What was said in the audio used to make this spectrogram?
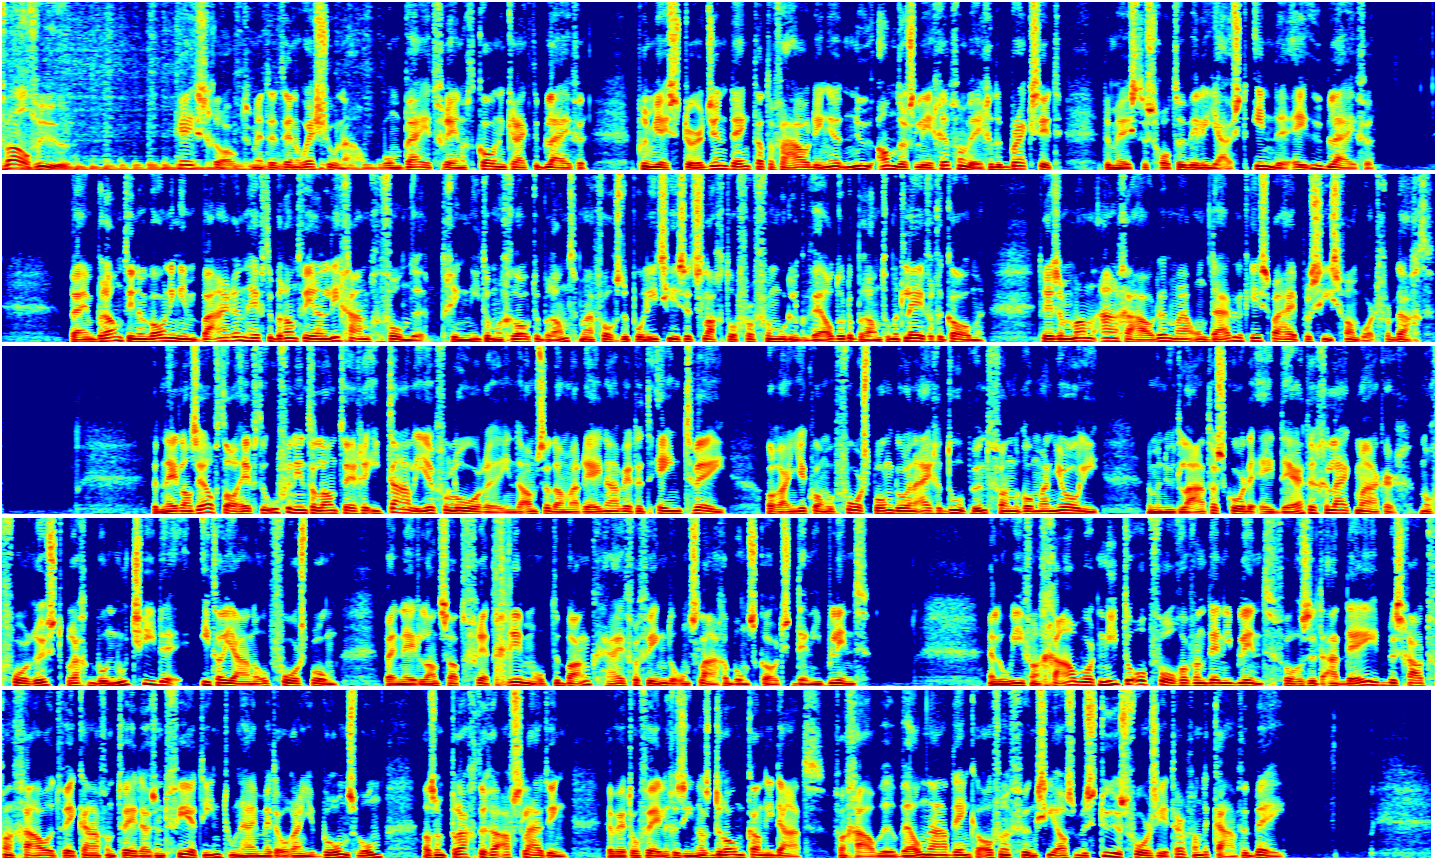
12 uur. Kees Groot met het NOS-journaal om bij het Verenigd Koninkrijk te blijven. Premier Sturgeon denkt dat de verhoudingen nu anders liggen vanwege de brexit. De meeste Schotten willen juist in de EU blijven. Bij een brand in een woning in Baren heeft de brandweer een lichaam gevonden. Het ging niet om een grote brand, maar volgens de politie is het slachtoffer vermoedelijk wel door de brand om het leven gekomen. Er is een man aangehouden, maar onduidelijk is waar hij precies van wordt verdacht. Het Nederlands elftal heeft de oefeninterland tegen Italië verloren. In de Amsterdam Arena werd het 1-2. Oranje kwam op voorsprong door een eigen doelpunt van Romagnoli. Een minuut later scoorde Eder de gelijkmaker. Nog voor rust bracht Bonucci de Italianen op voorsprong. Bij Nederland zat Fred Grim op de bank. Hij verving de ontslagen bondscoach Danny Blind. En Louis van Gaal wordt niet de opvolger van Danny Blind. Volgens het AD beschouwt van Gaal het WK van 2014, toen hij met Oranje brons won, als een prachtige afsluiting. Hij werd door velen gezien als droomkandidaat. Van Gaal wil wel nadenken over een functie als bestuursvoorzitter van de KNVB.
